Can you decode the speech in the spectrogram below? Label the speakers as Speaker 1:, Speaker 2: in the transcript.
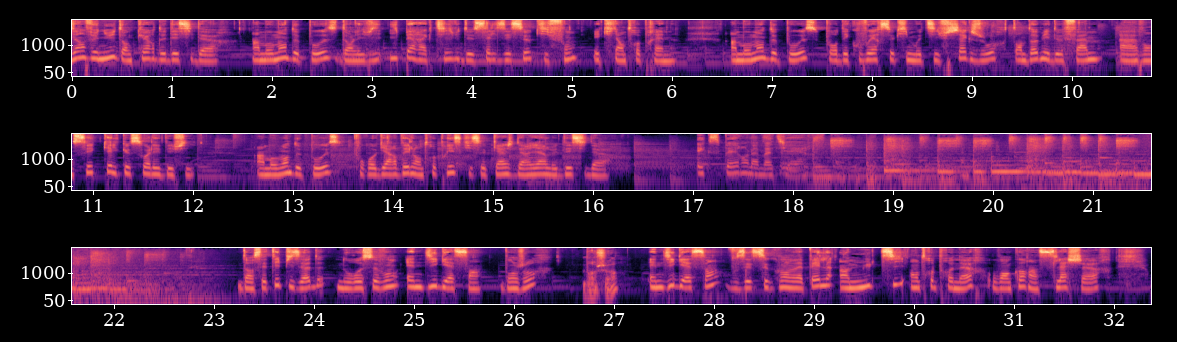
Speaker 1: Bienvenue dans Cœur de décideur, un moment de pause dans les vies hyperactives de celles et ceux qui font et qui entreprennent. Un moment de pause pour découvrir ce qui motive chaque jour tant d'hommes et de femmes à avancer quels que soient les défis. Un moment de pause pour regarder l'entreprise qui se cache derrière le décideur.
Speaker 2: Expert en la matière.
Speaker 1: Dans cet épisode, nous recevons Andy Gassin. Bonjour.
Speaker 3: Bonjour.
Speaker 1: Andy Gassin, vous êtes ce que l'on appelle un multi-entrepreneur ou encore un slasher.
